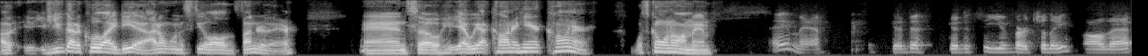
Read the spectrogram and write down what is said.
uh, if you've got a cool idea, I don't want to steal all the thunder there. And so, yeah, we got Connor here. Connor, what's going on, man? Hey, man. Good to good to see you virtually. All that.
